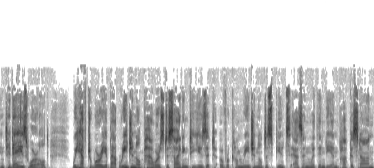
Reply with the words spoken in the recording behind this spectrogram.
In today's world, we have to worry about regional powers deciding to use it to overcome regional disputes, as in with India and Pakistan,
